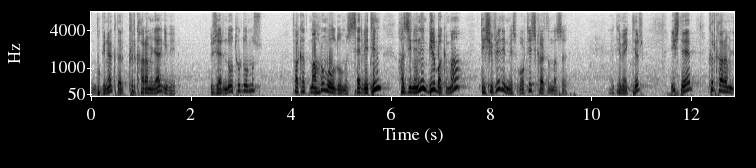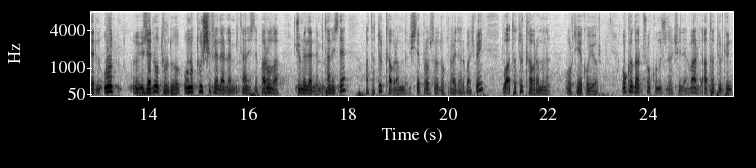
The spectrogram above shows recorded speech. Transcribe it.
bugüne kadar 40 haramiler gibi üzerinde oturduğumuz fakat mahrum olduğumuz servetin, hazinenin bir bakıma deşifre edilmesi, ortaya çıkartılması e, demektir. İşte 40 haramilerin unut, e, üzerine oturduğu, unuttuğu şifrelerden bir tanesi de parola cümlelerinden bir tanesi de Atatürk kavramıdır. İşte Profesör Doktor Haydar Baş Bey bu Atatürk kavramını ortaya koyuyor. O kadar çok konuşulacak şeyler var ki Atatürk'ün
